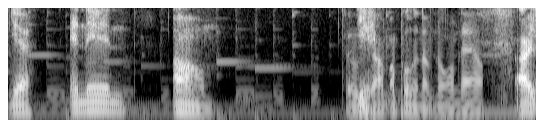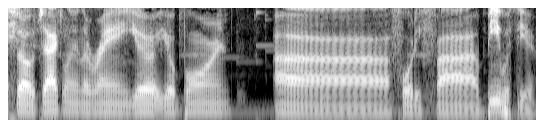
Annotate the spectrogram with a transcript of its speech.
Yeah. And then um So Yeah. I'm, I'm pulling up Norm now. All right, so Jacqueline Lorraine, you're you're born uh 45. Be with you.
